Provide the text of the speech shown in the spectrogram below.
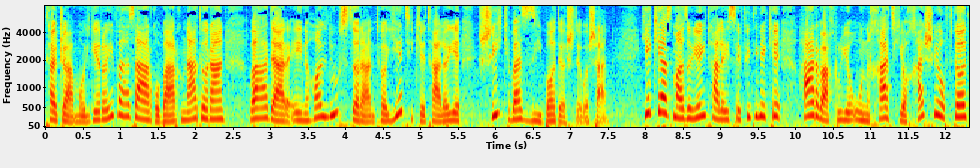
تجمل گرایی و زرق و برق ندارن و در عین حال دوست دارن تا یه تیکه طلای شیک و زیبا داشته باشن. یکی از مزایای طلای سفید اینه که هر وقت روی اون خط یا خشی افتاد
